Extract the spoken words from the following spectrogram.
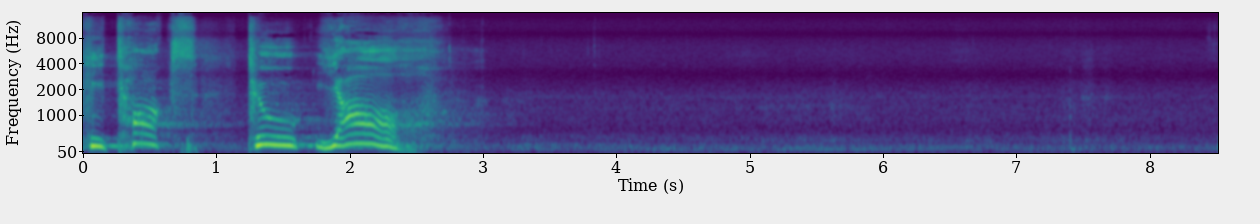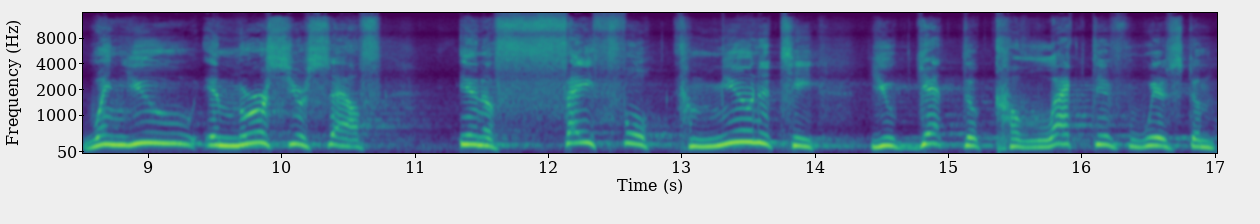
He talks to y'all. When you immerse yourself in a faithful community, you get the collective wisdom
